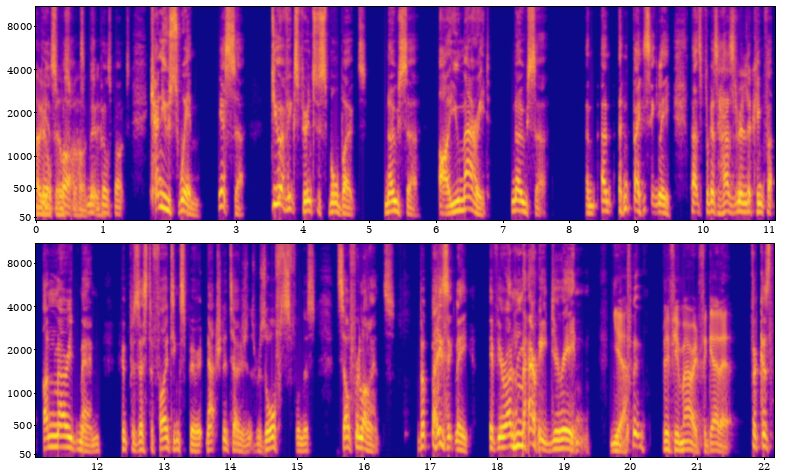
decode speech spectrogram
Oh, Bill, yeah, Bill Sparks, Sparks, Bill. Sparks. Can you swim? Yes sir. Do you have experience with small boats? No sir. Are you married? No sir. And and, and basically that's because Hasler are looking for unmarried men who possessed a fighting spirit, natural intelligence, resourcefulness, self reliance. But basically, if you're unmarried, you're in. Yeah. if you're married, forget it. because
